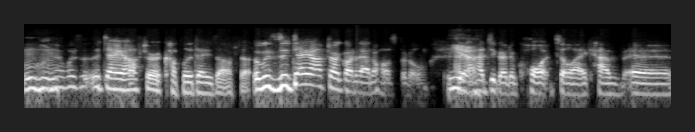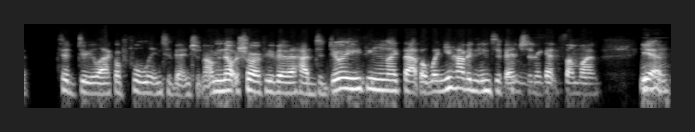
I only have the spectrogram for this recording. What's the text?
Oh, Mhm. no, was it the day after? A couple of days after? It was the day after I got out of hospital. And I had to go to court to like have a to do like a full intervention. I'm not sure if you've ever had to do anything like that, but when you have an intervention against someone, yeah, Mhm.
